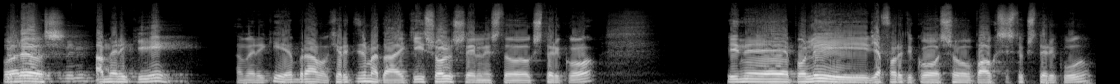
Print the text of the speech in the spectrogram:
Ωραίος. Δεν είναι- Αμερική. Αμερική, ε, μπράβο. Χαιρετίσματα εκεί σε όλους τους Έλληνες στο εξωτερικό. Είναι πολύ διαφορετικός ο Πάοξης του εξωτερικού.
